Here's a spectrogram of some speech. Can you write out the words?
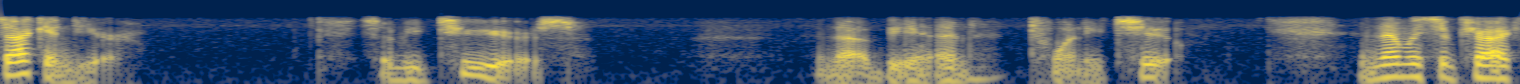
second year. So it would be two years. And that would be in 22. And then we subtract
